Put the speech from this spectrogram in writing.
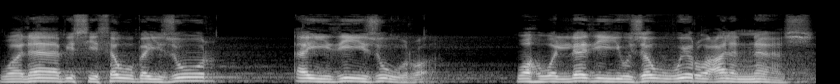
ولابس ثوبي زور أي ذي زور وهو الذي يزور على الناس.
